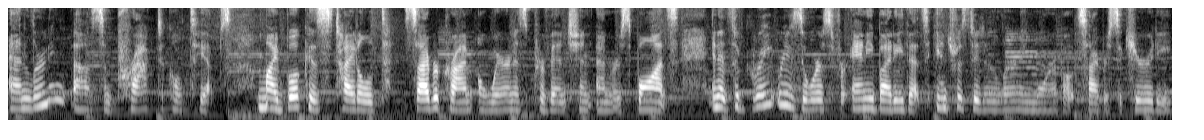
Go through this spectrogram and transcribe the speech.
and learning uh, some practical tips. My book is titled Cybercrime Awareness, Prevention, and Response, and it's a great resource for anybody that's interested in learning more about cybersecurity.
